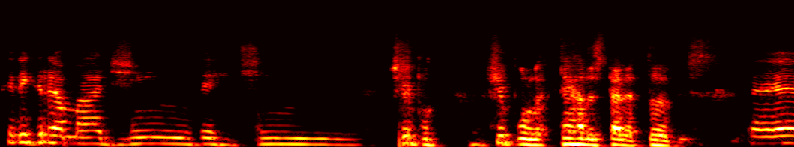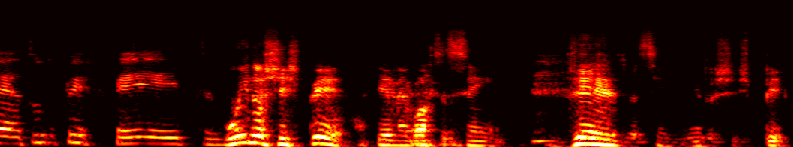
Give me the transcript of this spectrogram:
aquele gramadinho verdinho. Tipo, tipo Terra dos Teletubbies. É, tudo perfeito. Windows XP, aquele negócio assim, verde, assim, Windows XP.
